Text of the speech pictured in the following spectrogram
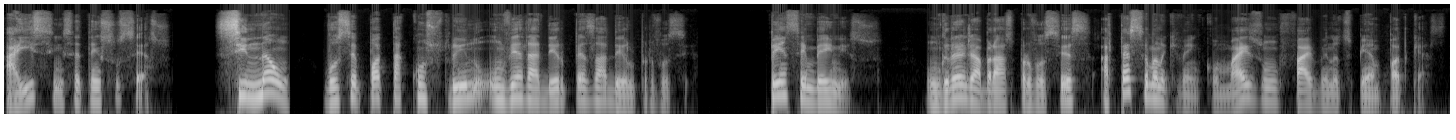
aí sim você tem sucesso. Se não, você pode estar construindo um verdadeiro pesadelo para você. Pensem bem nisso. Um grande abraço para vocês. Até semana que vem com mais um 5 Minutes PM Podcast.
